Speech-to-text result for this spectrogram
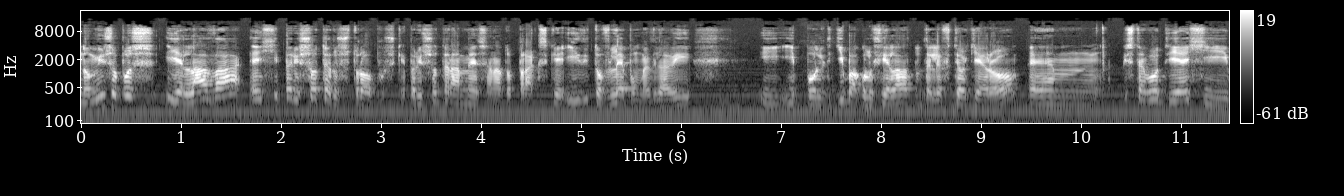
νομίζω πως η Ελλάδα έχει περισσότερους τρόπους και περισσότερα μέσα να το πράξει και ήδη το βλέπουμε. Δηλαδή η, η πολιτική που ακολουθεί η Ελλάδα τον τελευταίο καιρό πιστεύω ότι έχει,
